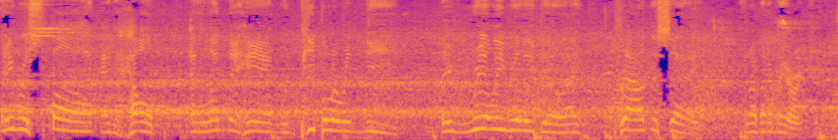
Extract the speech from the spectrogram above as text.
They respond and help and lend a hand when people are in need. They really, really do. I'm proud to say that I'm an American.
